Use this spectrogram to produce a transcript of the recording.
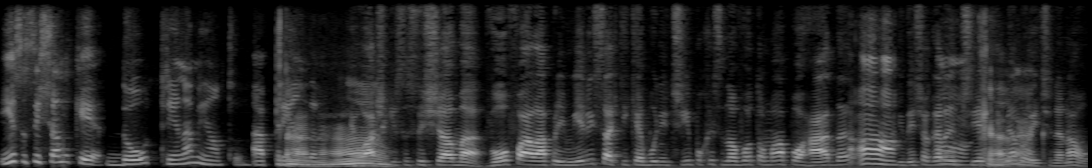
Isso se chama o quê? Doutrinamento. Aprenda. Ah. Eu acho que isso se chama. Vou falar primeiro isso aqui que é bonitinho, porque senão eu vou tomar uma porrada Ah, e deixa eu garantir aqui Caraca. minha noite, né? Não?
